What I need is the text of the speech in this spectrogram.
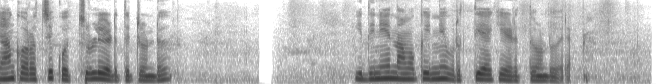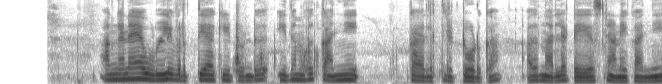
ഞാൻ കുറച്ച് കൊച്ചുള്ളി എടുത്തിട്ടുണ്ട്. ഇതിനെ നമുക്ക് ഇനി വൃത്തിയാക്കി എടുത്തുകൊണ്ട് വരാം. അങ്ങനെ ഉള്ളി വൃത്തിയാക്കിയിട്ടുണ്ട്. ഇത് നമുക്ക് കഞ്ഞി കലത്തിലിട്ട് കൊടുക്കാം. അത് നല്ല ടേസ്റ്റാണ് ഈ കഞ്ഞി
